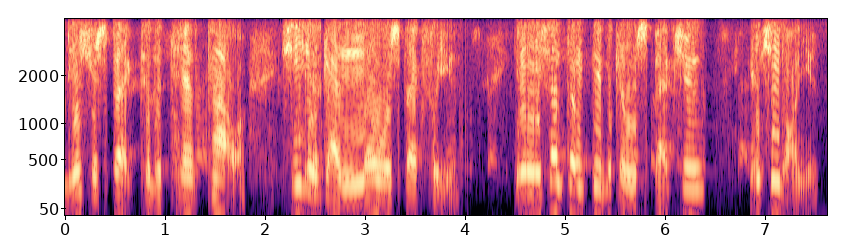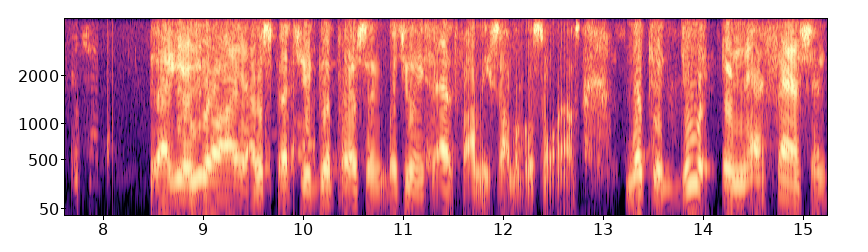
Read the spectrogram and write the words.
disrespect to the tenth power. She just got no respect for you. You know, what I mean? some people can respect you and cheat on you. Be like, yeah, you're all right. I respect you, you're a good person, but you ain't satisfied me, so I'm gonna go somewhere else. But to do it in that fashion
